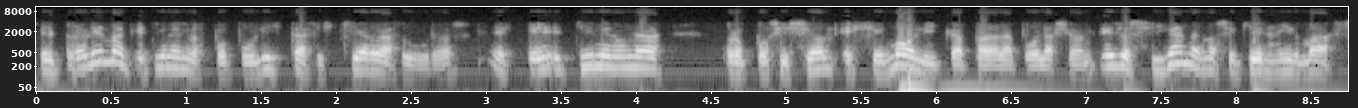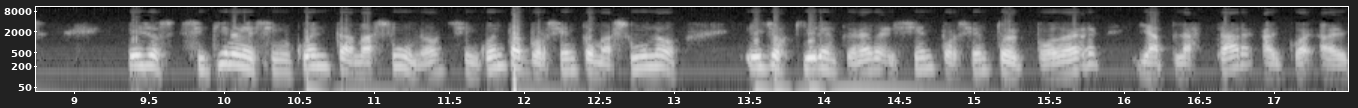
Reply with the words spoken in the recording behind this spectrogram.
El problema que tienen los populistas de izquierdas duros es que tienen una, proposición hegemónica para la población. Ellos si ganan no se quieren ir más. Ellos si tienen el 50 más 1, 50% más 1, ellos quieren tener el 100% del poder y aplastar al, al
